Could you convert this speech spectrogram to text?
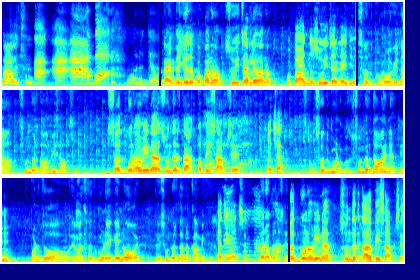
બાવ. છું. ટાઈમ થઈ ગયો છે પપ્પાનો સુવિચાર લેવાનો. પપ્પા આજનો સુવિચાર કહી દો સદગુણો વિના સુંદરતા અભિશાપ છે. સદગુણો વિના સુંદરતા અભિશાપ છે. અચ્છા. સદગુણ સુંદરતા હોય ને પણ જો એમાં સદગુણ એકેય ન હોય તો એ સુંદરતા નકામી છે સાચી વાત છે. બરોબર છે. સદગુણો વિના સુંદરતા અભિશાપ છે.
